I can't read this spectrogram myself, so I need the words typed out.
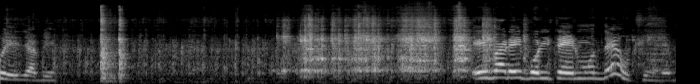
হয়ে যাবে। এবার এই বড়িটা এর মধ্যে উঠিয়ে দেব।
